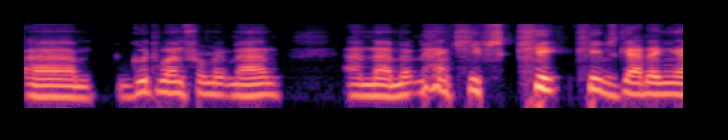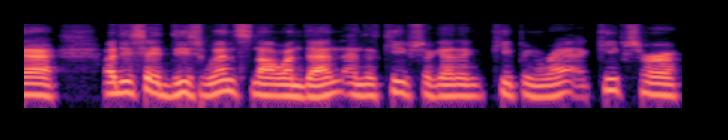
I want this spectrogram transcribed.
Um, good win for McMann and uh, McMann keeps keep, keeps getting uh, how do you say these wins now and then, and it keeps her getting keeping ra- keeps her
